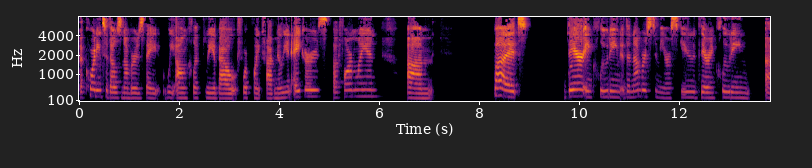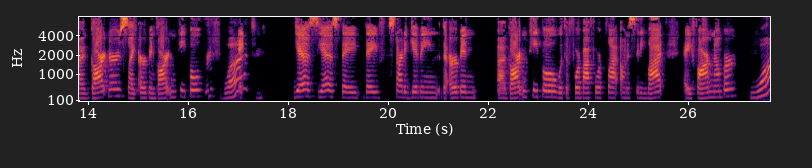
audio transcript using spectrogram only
according to those numbers, they we own collectively about 4.5 million acres of farmland. Um, but they're including the numbers to me are skewed. They're including uh, gardeners, like urban garden people. What? And yes, yes. They they've started giving the urban uh, garden people with a four by four plot on a city lot a farm number. What?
